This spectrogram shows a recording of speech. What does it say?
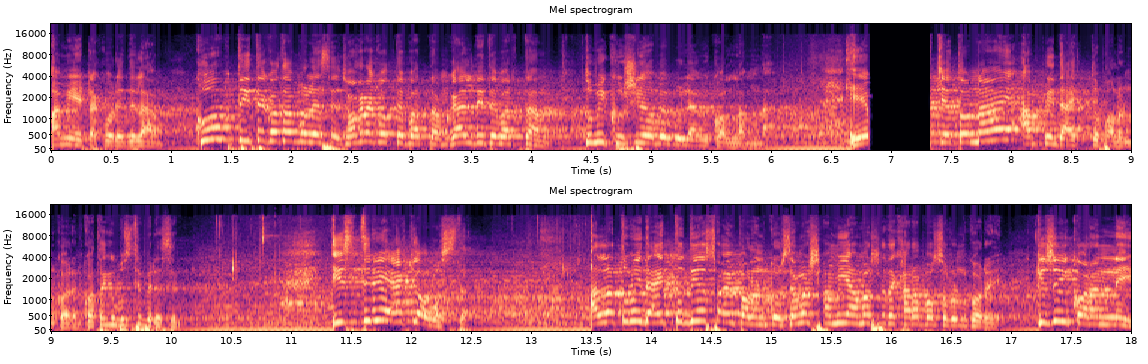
আমি এটা করে দিলাম। খুব তিতে কথা বলেছে, ঝগড়া করতে পারতাম, গাল দিতে পারতাম। তুমি খুশি হবে বলে আমি করলাম না। এ চেতনায় আপনি দায়িত্ব পালন করেন। কথা কি বুঝতে পেরেছেন? স্ত্রী একই অবস্থা। আল্লাহ, তুমি দায়িত্ব দিয়েছ, আমি পালন করছি। আমার স্বামী আমার সাথে খারাপ আচরণ করে। কিছুই করার নেই।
